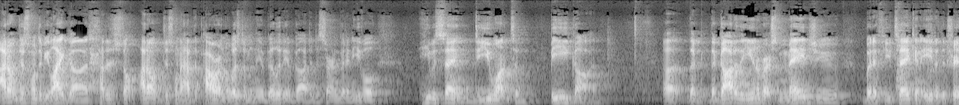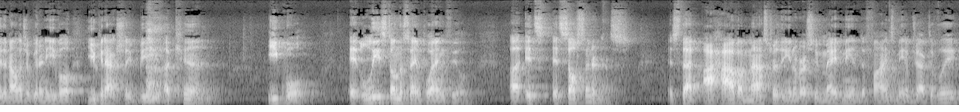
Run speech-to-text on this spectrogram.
I don't just want to be like God. I just don't, I don't just want to have the power and the wisdom and the ability of God to discern good and evil. He was saying, Do you want to be God? Uh, the, the God of the universe made you, but if you take and eat of the tree of the knowledge of good and evil, you can actually be akin, equal, at least on the same playing field. Uh, it's it's self centeredness. It's that I have a master of the universe who made me and defines me objectively,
